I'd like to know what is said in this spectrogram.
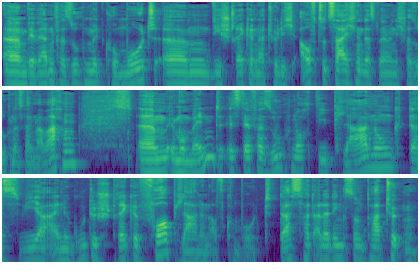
Ähm, wir werden versuchen, mit Komoot ähm, die Strecke natürlich aufzuzeichnen. Das werden wir nicht versuchen, das werden wir machen. Im Moment ist der Versuch noch die Planung, dass wir eine gute Strecke vorplanen auf Komoot. Das hat allerdings so ein paar Tücken.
